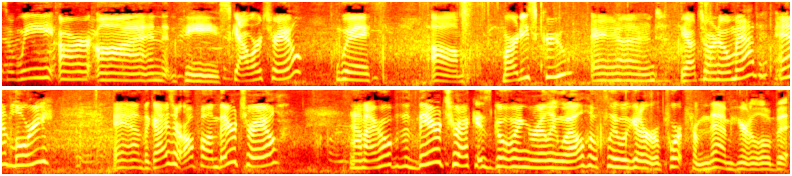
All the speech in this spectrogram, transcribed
So we are on the Scour Trail with um, Marty's crew and the Outdoor Nomad and Lori. And the guys are off on their trail. And I hope that their trek is going really well. Hopefully we'll get a report from them here in a little bit.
